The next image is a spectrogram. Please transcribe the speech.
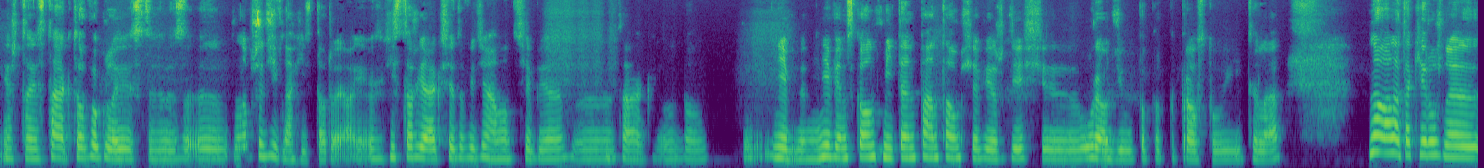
Wiesz, to jest tak, to w ogóle jest y, y, no, przedziwna historia. Historia, jak się dowiedziałam od ciebie, y, tak, bo nie wiem, nie wiem skąd mi ten pan Tom się, wiesz, gdzieś urodził po, po, po prostu i tyle. No, ale takie różne,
